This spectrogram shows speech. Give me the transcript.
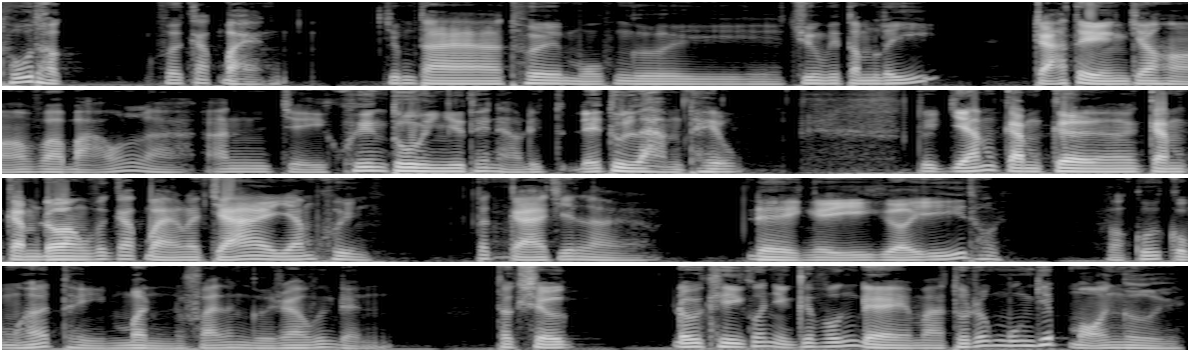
thú thật với các bạn, chúng ta thuê một người chuyên viên tâm lý trả tiền cho họ và bảo là anh chị khuyên tôi như thế nào để để tôi làm theo tôi dám cam cơ, cam cam đoan với các bạn là chả ai dám khuyên. Tất cả chỉ là đề nghị, gợi ý thôi. Và cuối cùng hết thì mình phải là người ra quyết định. Thật sự, đôi khi có những cái vấn đề mà tôi rất muốn giúp mọi người.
